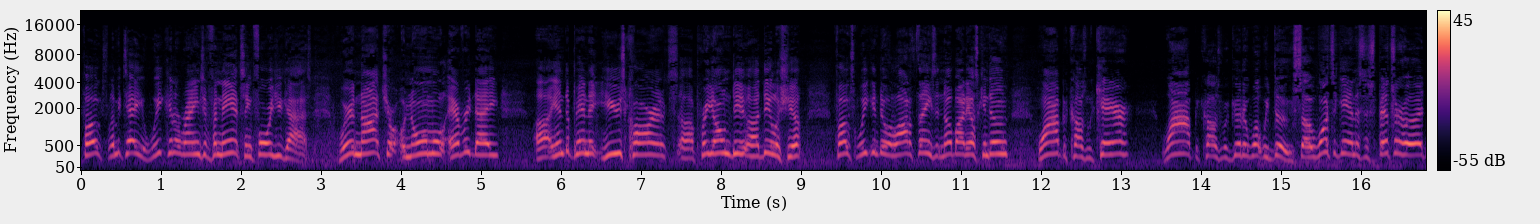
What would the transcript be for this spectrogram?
folks, let me tell you, we can arrange a financing for you guys. We're not your normal, everyday, uh, independent used cars, uh, pre-owned de uh, dealership. Folks, we can do a lot of things that nobody else can do. Why? Because we care. Why? Because we're good at what we do. So once again, this is Spencer Hood,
